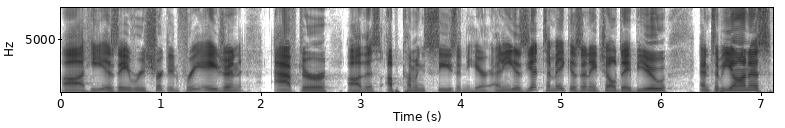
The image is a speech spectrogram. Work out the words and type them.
Uh, he is a restricted free agent after uh, this upcoming season here. And he is yet to make his NHL debut. And to be honest,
